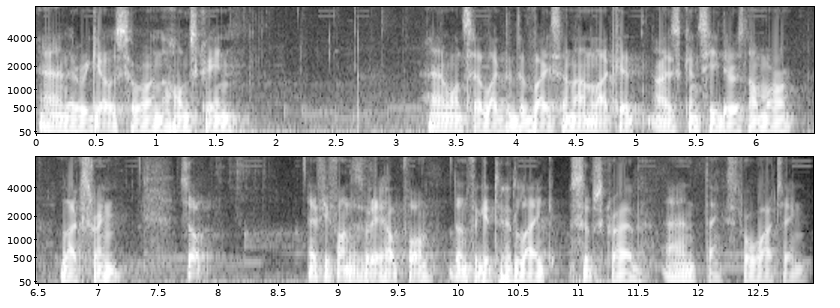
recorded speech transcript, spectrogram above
And there we go, so we're on the home screen. And once I lock the device and unlock it, as you can see, there's no more lock screen. So, if you found this video helpful, don't forget to hit like, subscribe, and thanks for watching.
